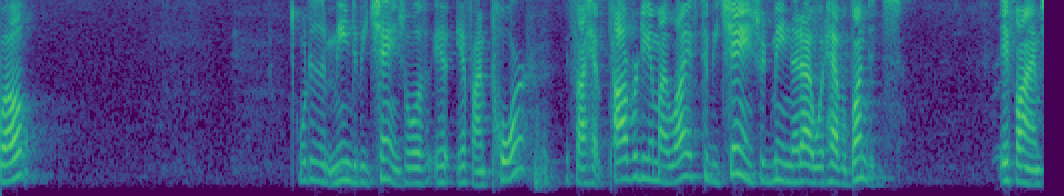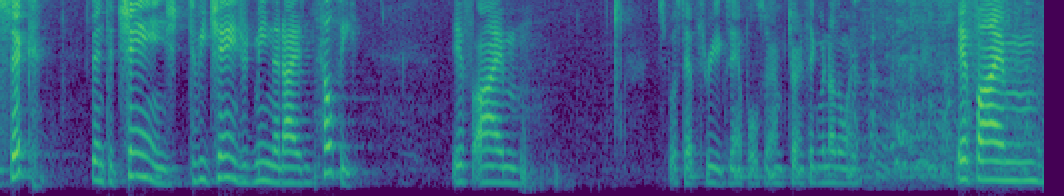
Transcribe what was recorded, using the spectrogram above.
Well, what does it mean to be changed? Well, if, if, I'm poor, if I have poverty in my life, to be changed would mean that I would have abundance. If I'm sick, then to change, to be changed would mean that I'm healthy. If I'm supposed to have three examples, I'm trying to think of another one. if I'm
